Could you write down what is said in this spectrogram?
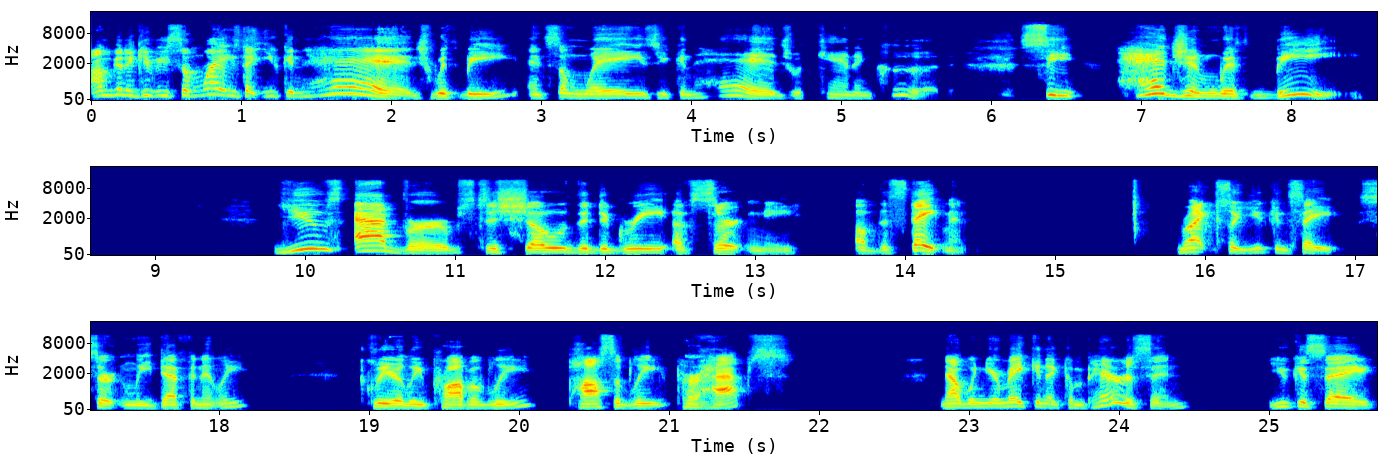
I'm going to give you some ways that you can hedge with be and some ways you can hedge with can and could. See, hedging with be, use adverbs to show the degree of certainty of the statement. Right? So you can say certainly, definitely, clearly, probably, possibly, perhaps. Now, when you're making a comparison, you could say,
